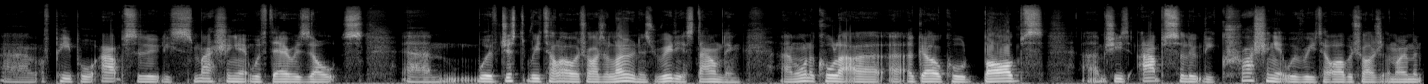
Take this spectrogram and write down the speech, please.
um, of people absolutely smashing it with their results um, with just retail arbitrage alone is really astounding. Um, I want to call out a, a girl called Bob's. Um, she's absolutely crushing it with retail arbitrage at the moment.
